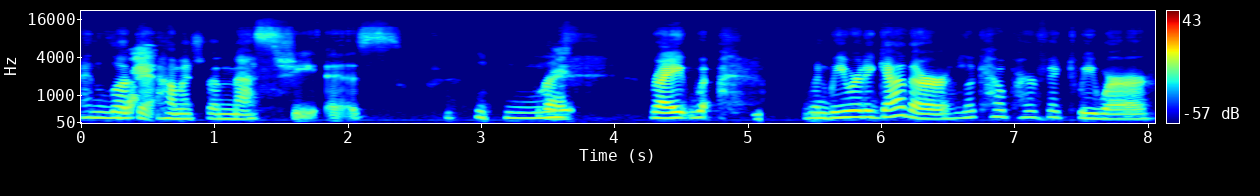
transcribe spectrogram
And look right. at how much of a mess she is. Right. Right? When we were together look how perfect we were.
